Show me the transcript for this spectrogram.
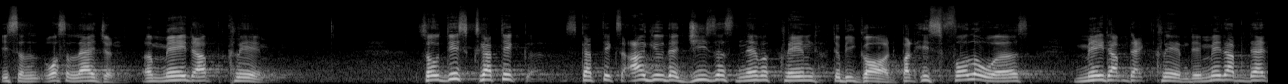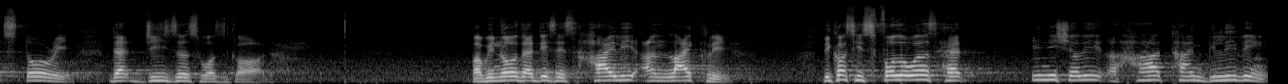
is a, was a legend, a made up claim. So these skeptic, skeptics argue that Jesus never claimed to be God, but his followers made up that claim. They made up that story that Jesus was God. But we know that this is highly unlikely because his followers had initially a hard time believing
